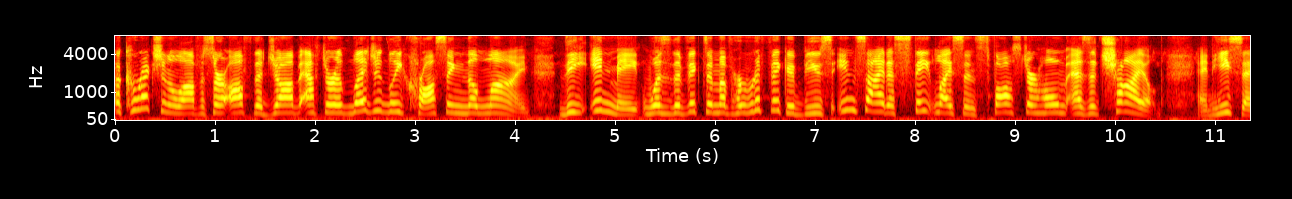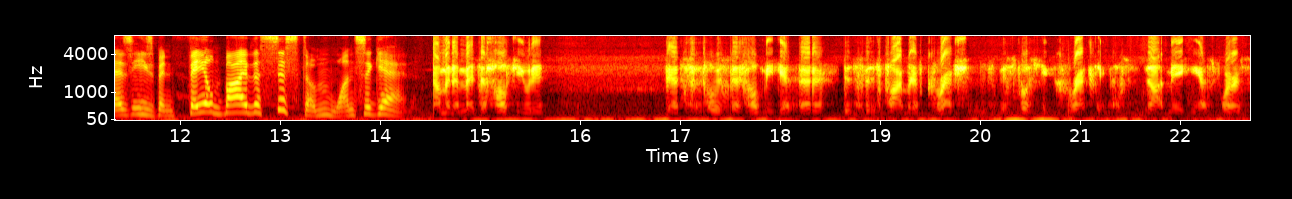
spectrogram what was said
A correctional officer off the job after allegedly crossing the line. The inmate was the victim of horrific abuse inside a state licensed foster home as a child. And he says he's been failed by the system once again. I'm in a mental health unit that's supposed to help me get better. It's the Department of Corrections. It's supposed to be correcting us, not making us worse.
